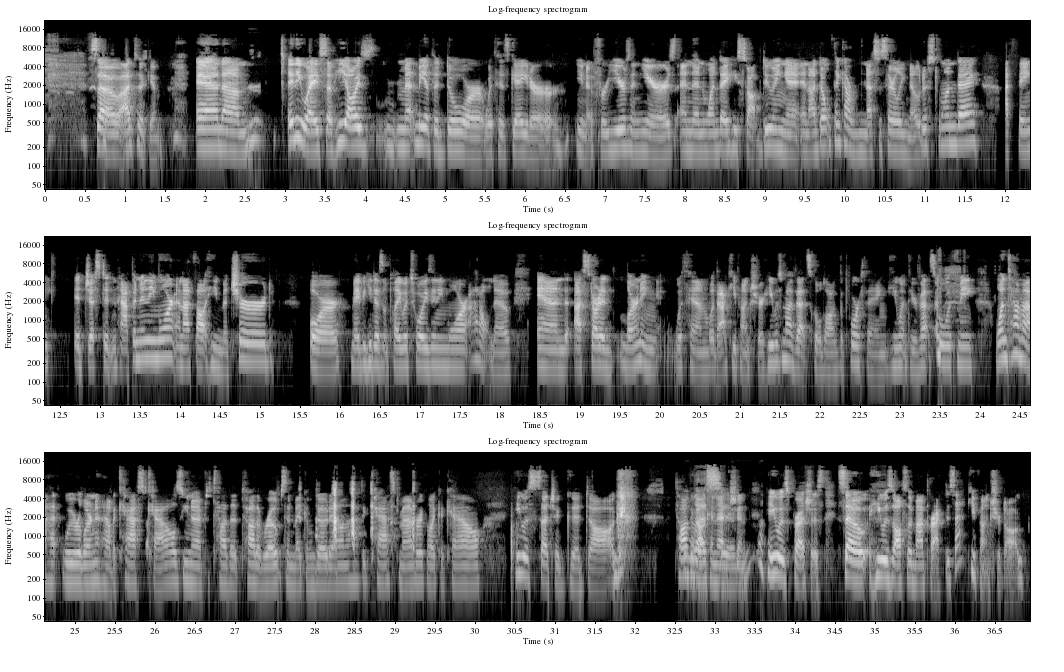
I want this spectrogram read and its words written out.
so I took him, and um, anyway, so he always met me at the door with his gator, you know, for years and years, and then one day he stopped doing it, and I don't think I necessarily noticed one day. I think it just didn't happen anymore, and I thought he matured. Or maybe he doesn't play with toys anymore. I don't know. And I started learning with him with acupuncture. He was my vet school dog, the poor thing. He went through vet school with me. One time I had, we were learning how to cast cows. You know, I have to tie the tie the ropes and make them go down. I have to cast Maverick like a cow. He was such a good dog. Talk about him. connection. He was precious. So he was also my practice acupuncture dog.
